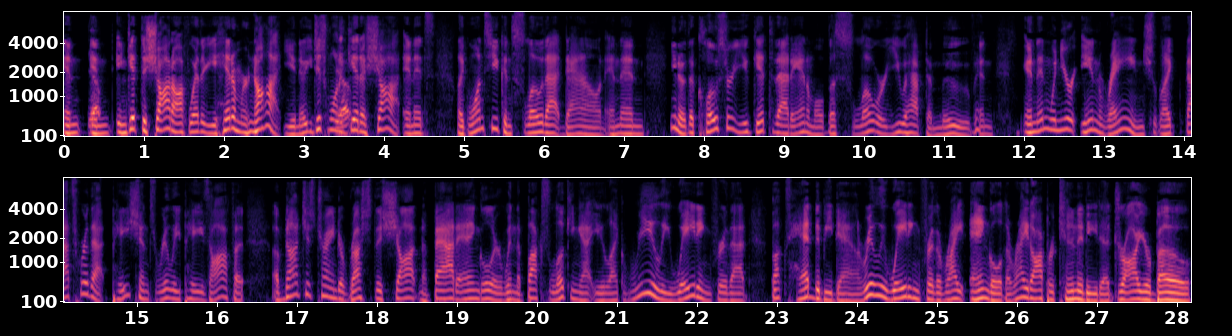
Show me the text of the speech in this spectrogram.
and Yep. and and get the shot off whether you hit him or not you know you just want to Yep. get a shot and it's like once you can slow that down and then you know the closer you get to that animal the slower you have to move and and then when you're in range like that's where that patience really pays off uh, of not just trying to rush this shot in a bad angle or when the buck's looking at you like really waiting for that buck's head to be down really waiting for the right angle the right opportunity to draw your bow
